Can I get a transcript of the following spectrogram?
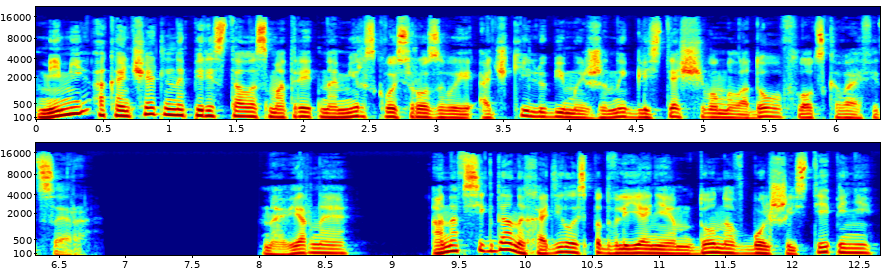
Мими окончательно перестала смотреть на мир сквозь розовые очки любимой жены блестящего молодого флотского офицера. Наверное, она всегда находилась под влиянием Дона в большей степени,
